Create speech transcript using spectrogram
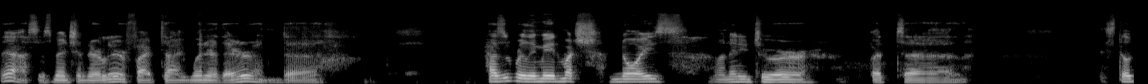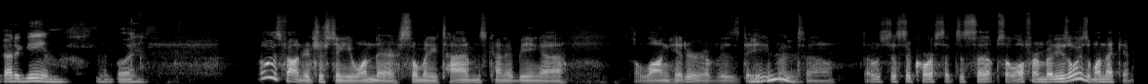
Yes, as mentioned earlier, five time winner there, and uh, hasn't really made much noise on any tour, but uh, still got a game, my boy. I always found interesting he won there so many times, kind of being a, a long hitter of his day. Mhm. But uh, that was just a course that just set up so well for him. But he's always one that could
